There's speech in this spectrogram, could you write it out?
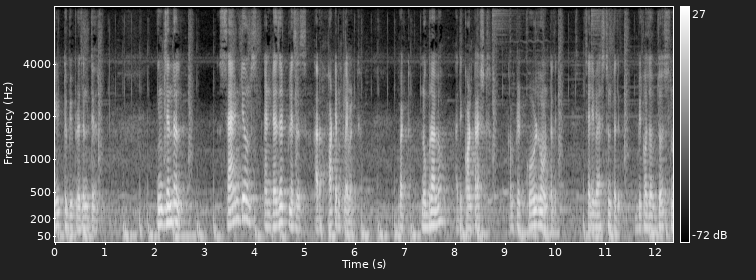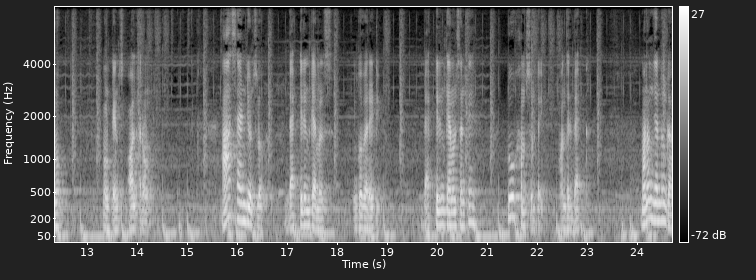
need to be present there. In general sand dunes and desert places are hot and climate but నుబ్రాలో అది కాంట్రాస్ట్ కంప్లీట్ కోల్డ్గా ఉంటుంది. చలి వేస్తుంటుంది because of those snow mountains all around ఆ శాండ్ డ్యూన్స్లో బ్యాక్టీరియన్ క్యామెల్స్ ఇంకో వెరైటీ బ్యాక్టీరియన్ క్యామెల్స్ అంటే టూ హంప్స్ ఉంటాయి ఆన్ దర్ బ్యాక్ మనం జనరల్గా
